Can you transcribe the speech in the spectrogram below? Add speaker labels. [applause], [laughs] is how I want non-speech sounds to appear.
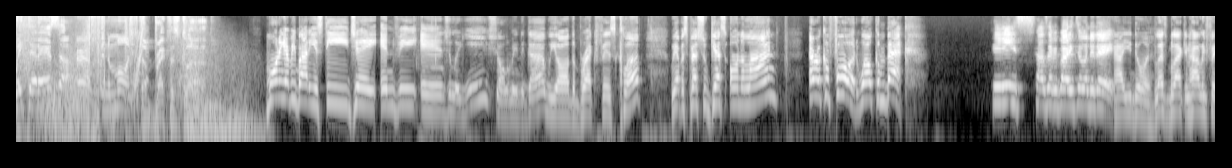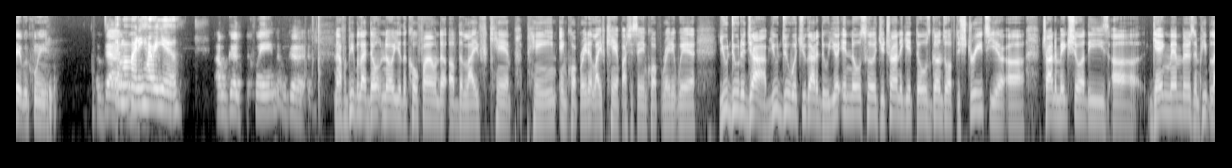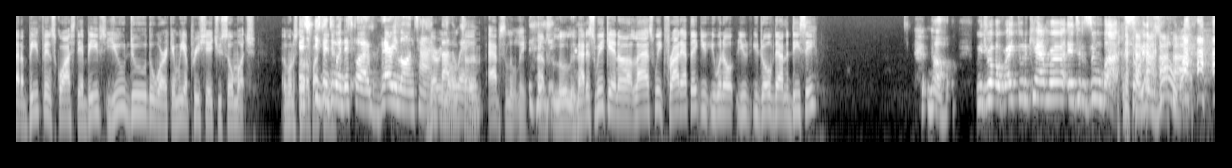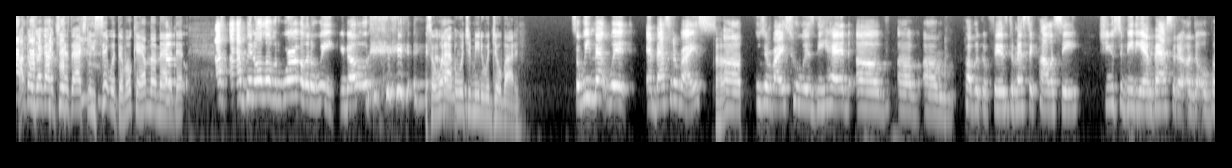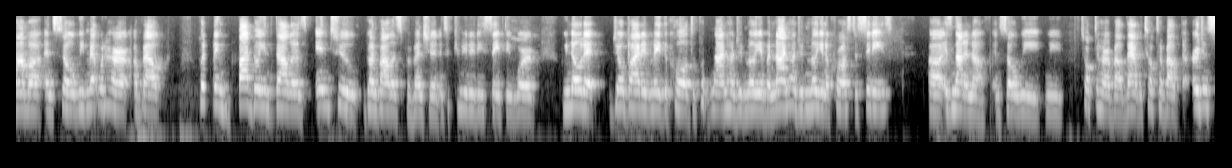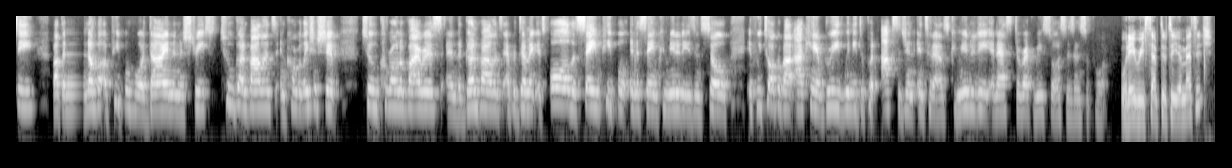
Speaker 1: Wake that ass up.
Speaker 2: Early in the morning.
Speaker 1: The Breakfast Club.
Speaker 3: Morning, everybody. It's DJ Envy, Angela Yee, Charlamagne the Guy. We are the Breakfast Club. We have a special guest on the line, Erica Ford. Welcome back.
Speaker 4: Peace. How's everybody doing today?
Speaker 3: How you doing?
Speaker 5: Blessed, black, and highly favored, Queen.
Speaker 6: Good morning. How are you?
Speaker 4: I'm good, Queen. I'm good.
Speaker 3: Now, for people that don't know, you're the co-founder of the Life Campaign Incorporated, Life Camp, I should say, Incorporated, where you do the job. You do what you got to do. You're in those hoods. You're trying to get those guns off the streets. You're uh, trying to make sure these uh, gang members and people that are beefing squash their beefs. You do the work, and we appreciate you so much. I want to start
Speaker 6: And
Speaker 3: off by
Speaker 6: she's been doing
Speaker 3: that.
Speaker 6: this for a very long time,
Speaker 3: Very
Speaker 6: by
Speaker 3: long
Speaker 6: the way.
Speaker 3: time. [laughs] Absolutely.
Speaker 5: Absolutely.
Speaker 3: now this weekend, uh, last week, Friday, I think you you went o- you you drove down to DC. [laughs]
Speaker 4: No, we drove right through the camera into the Zoom box. [laughs]
Speaker 3: So you're Zoom. I, [laughs] I thought y'all got a chance to actually sit with them. Okay, I'm not mad at that.
Speaker 4: I've, I've been all over the world in a week, you know.
Speaker 3: So what
Speaker 4: Um,
Speaker 3: happened with your meeting with Joe Biden?
Speaker 4: So we met with Ambassador Rice,
Speaker 3: Uh-huh.
Speaker 4: uh, Susan Rice, who is the head of of um, public affairs, domestic policy. She used to be the ambassador under Obama, and so we met with her about putting five billion dollars into gun violence prevention, into community safety work. We know that Joe Biden made the call to put 900 million, but 900 million across the cities uh, is not enough. And so we we talked to her about that. We talked to her about the urgency, about the number of people who are dying in the streets to gun violence in correlationship to coronavirus and the gun violence epidemic. It's all the same people in the same communities. And so if we talk about I can't breathe, we need to put oxygen into that community, and that's direct resources and support.
Speaker 5: Were they receptive to your message?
